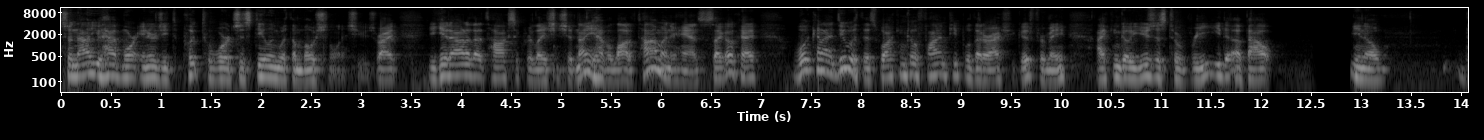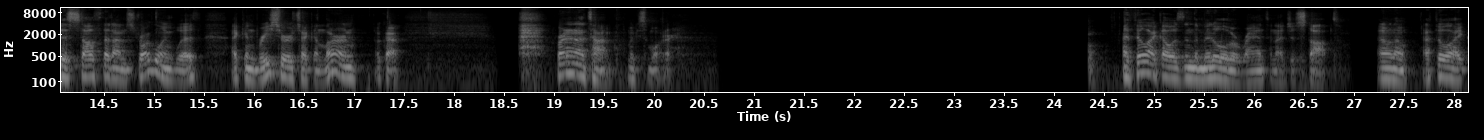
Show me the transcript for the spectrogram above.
So now you have more energy to put towards just dealing with emotional issues, right? You get out of that toxic relationship. Now you have a lot of time on your hands. It's like, okay, what can I do with this? Well, I can go find people that are actually good for me. I can go use this to read about, you know, the stuff that I'm struggling with. I can research, I can learn. Okay. Running out of time. Make some water. I feel like I was in the middle of a rant and I just stopped. I don't know. I feel like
